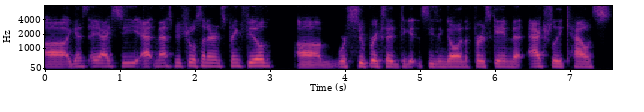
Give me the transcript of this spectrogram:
uh, against AIC at MassMutual Center in Springfield. Um, we're super excited to get the season going. The first game that actually counts.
